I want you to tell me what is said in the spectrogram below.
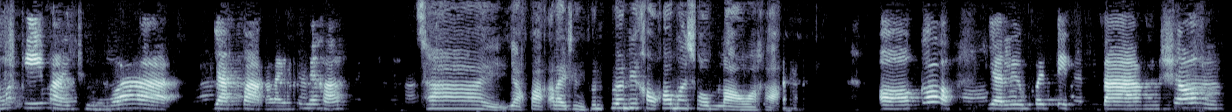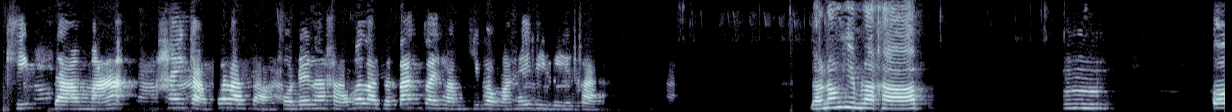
เมื่อกี้หมายถึงว่าอยากฝากอะไรใช่ไหมคะ ใช่ อยากฝากอะไรถึงเพื่อนๆที่เขาเข้ามาชมเราอะค่ะ อ๋อ ก็อย่าลืมไปติดตามช่องคลิปดามะ ให้กับพวกเราสามคนด้วยนะคะ เพราะเราจะตั้งใจทำคลิปออกมาให้ดีๆค่ะ แล้วน้องฮิมล่ะครับ อืม ก็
